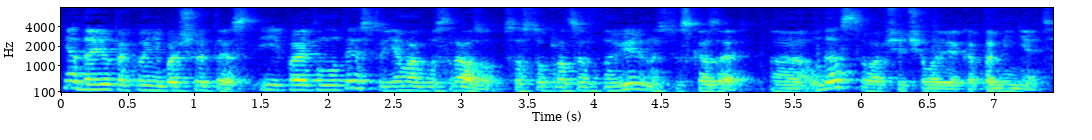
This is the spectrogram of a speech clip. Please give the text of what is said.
Я даю такой небольшой тест. И по этому тесту я могу сразу со стопроцентной уверенностью сказать, э, удастся вообще человека поменять.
